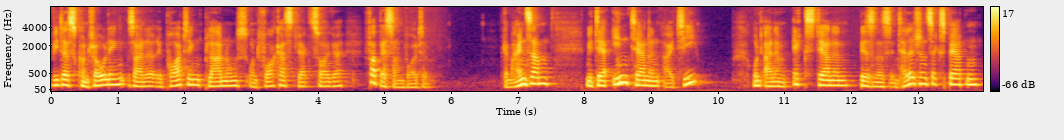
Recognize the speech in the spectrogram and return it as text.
wie das Controlling seine Reporting-, Planungs- und Forecast-Werkzeuge verbessern wollte. Gemeinsam mit der internen IT und einem externen Business Intelligence Experten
